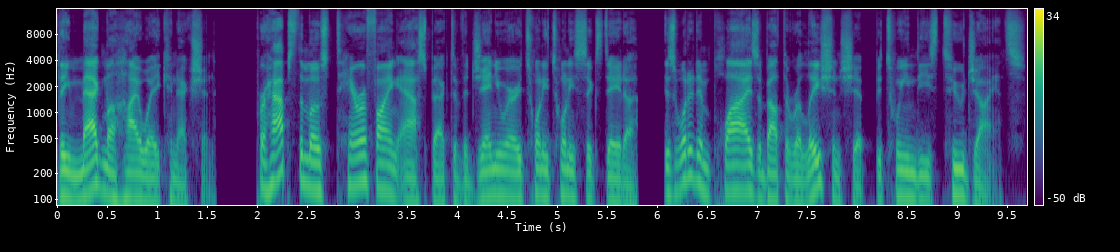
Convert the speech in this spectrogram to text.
The Magma Highway Connection. Perhaps the most terrifying aspect of the January 2026 data is what it implies about the relationship between these two giants.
